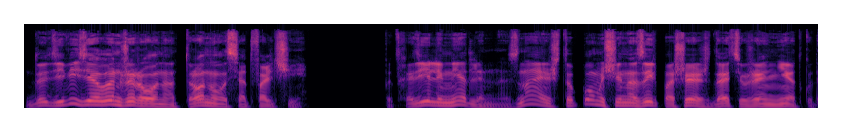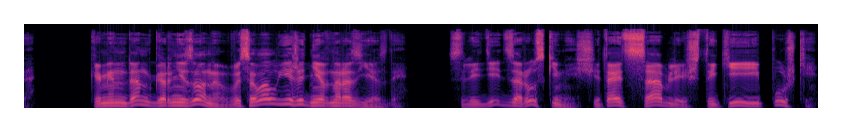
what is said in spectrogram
до дивизия Ланжерона тронулась от Фальчи. Подходили медленно, зная, что помощи на Зырь-Паше ждать уже неоткуда. Комендант гарнизона высылал ежедневно разъезды. Следить за русскими, считать сабли, штыки и пушки.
